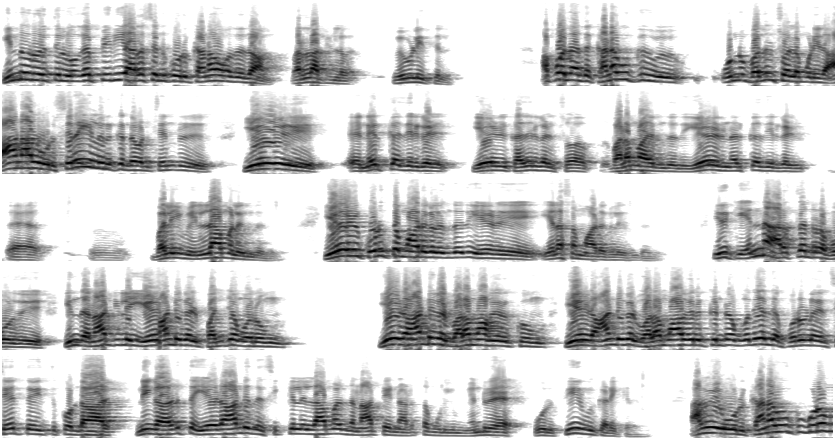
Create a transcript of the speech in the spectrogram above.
இன்னொரு விதத்தில் மிகப்பெரிய அரசனுக்கு ஒரு கனவு அதுதான் வரலாற்றில் விவிலியத்தில். அப்போது அந்த கனவுக்கு ஒன்றும் பதில் சொல்ல முடியல. ஆனால் ஒரு சிறையில் இருக்கின்றவன் சென்று ஏழு நெற்கதிர்கள் ஏழு கதிர்கள் சொ வளமாக இருந்தது. ஏழு நெற்கதிர்கள் வலிவு இல்லாமல் இருந்தது. ஏழு கொடுத்த மாடுகள் இருந்தது ஏழு இலச மாடுகள் இருந்தது. இதுக்கு என்ன அர்த்தன்ற பொழுது இந்த நாட்டிலே ஏழு ஆண்டுகள் பஞ்சம் வரும் ஏழு ஆண்டுகள் வளமாக இருக்கும் ஏழு ஆண்டுகள் வளமாக இருக்கின்ற போதே அந்த பொருளை சேர்த்து வைத்துக் கொண்டால் நீங்கள் அடுத்த ஏழு ஆண்டு இந்த சிக்கல் இல்லாமல் இந்த நாட்டை நடத்த முடியும் என்ற ஒரு தீர்வு கிடைக்கிறது. ஆகவே ஒரு கனவுக்கு கூட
